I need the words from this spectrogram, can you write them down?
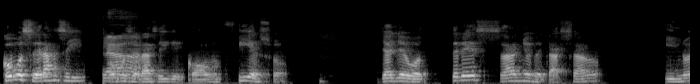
¿Cómo será así? ¿Cómo será así? Que confieso, ya llevo tres años de casado y no,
